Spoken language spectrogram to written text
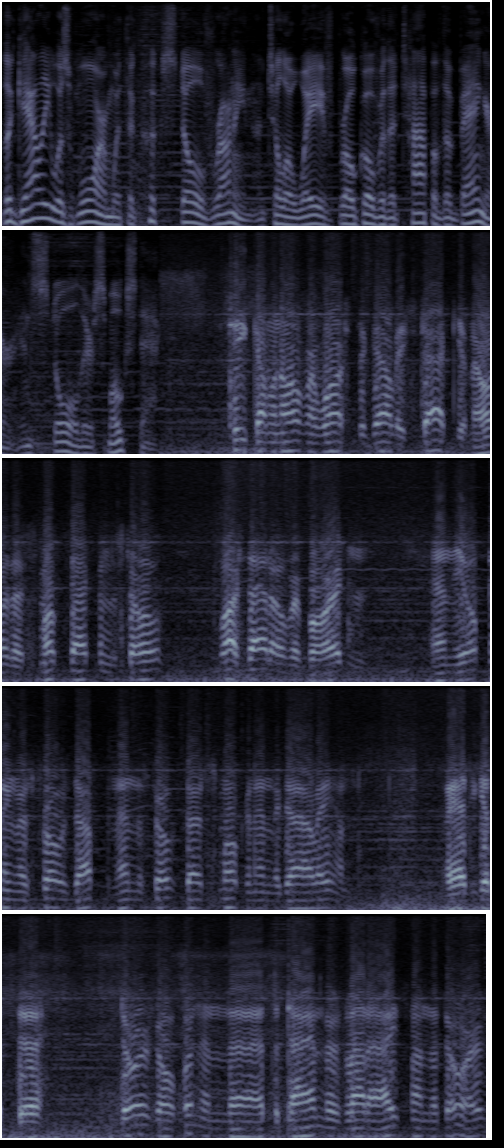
The galley was warm with the cook stove running until a wave broke over the top of the Bangor and stole their smokestack. Sea coming over and washed the galley stack, you know, the smokestack from the stove, washed that overboard, and, and the opening was froze up, and then the stove started smoking in the galley, and we had to get the doors open, and uh, at the time there was a lot of ice on the doors,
